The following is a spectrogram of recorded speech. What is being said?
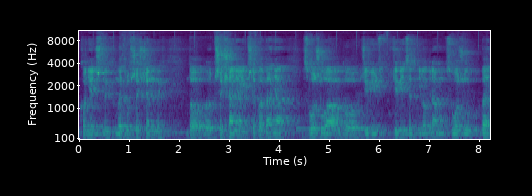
koniecznych metrów sześciennych do przesiania i przebadania. W złożu A około 9 900 kg, w złożu B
